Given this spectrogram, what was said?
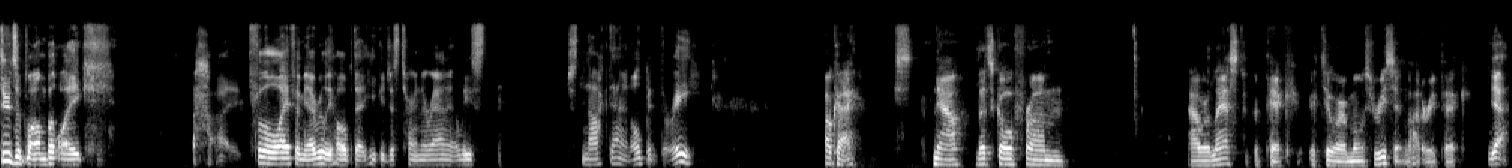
Dude's a bum, but like, I, for the life of me, I really hope that he could just turn around and at least just knock down an open three. Okay. Now let's go from our last pick to our most recent lottery pick. Yeah.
